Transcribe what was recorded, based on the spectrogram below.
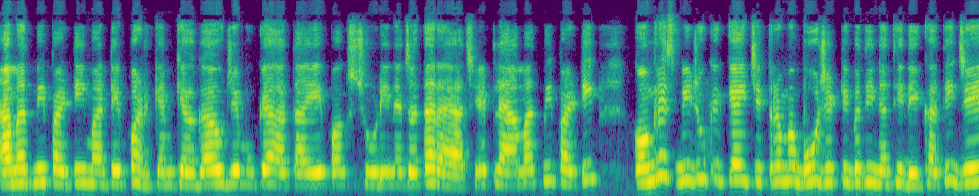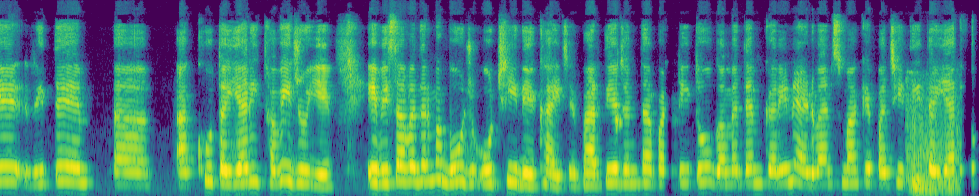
આમ આદમી પાર્ટી માટે પણ, કેમ કે અગાઉ જે મૂક્યા હતા એ પક્ષ છોડીને જતા રહ્યા છે, એટલે આમ આદમી પાર્ટી કોંગ્રેસ બીજું કે ક્યાંય ચિત્રમાં બહુ જ એટલી બધી નથી દેખાતી, જે રીતે આખું તૈયારી થવી જોઈએ એ વિસાવદરમાં બહુ જ ઓછી દેખાય છે. ભારતીય જનતા પાર્ટી તો ગમે તેમ કરીને એડવાન્સમાં કે પછીથી તૈયારીઓ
